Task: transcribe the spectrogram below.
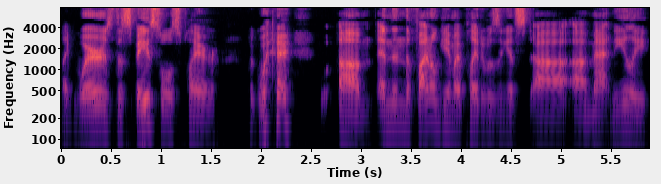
like where is the Space Wolves player? Like where? Um, and then the final game I played was against uh, uh, Matt Neely,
